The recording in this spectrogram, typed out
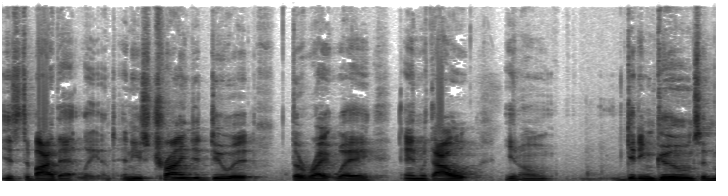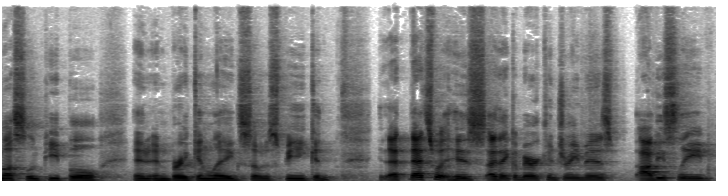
is to buy that land, and he's trying to do it the right way and without you know getting goons and muscling people and, and breaking legs, so to speak, and that that's what his I think American dream is. Obviously,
